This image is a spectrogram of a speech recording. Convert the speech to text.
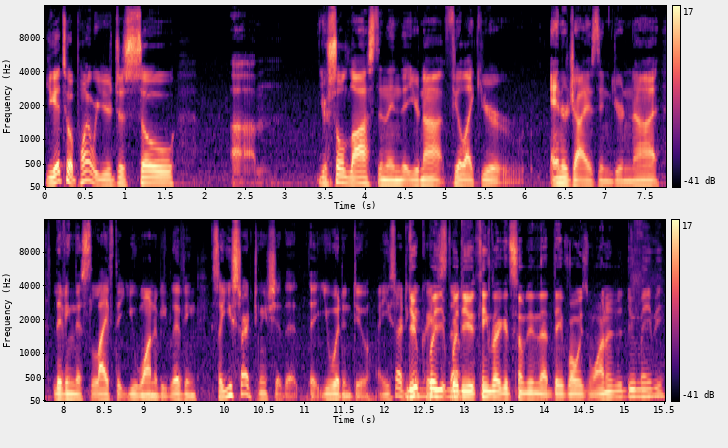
you get to a point where you're just so, um, you're so lost, and then that you're not feel like you're energized and you're not living this life that you want to be living. So you start doing shit that, that you wouldn't do, and you start Do, doing crazy but, stuff. but do you think like it's something that they've always wanted to do? Maybe.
